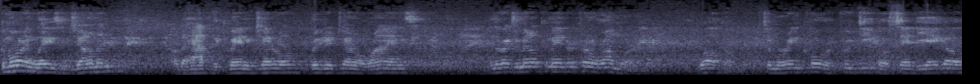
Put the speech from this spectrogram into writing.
Good morning, ladies and gentlemen. On behalf of the Commanding General, Brigadier General Ryans, and the Regimental Commander, Colonel Rumler, welcome to Marine Corps Recruit Depot San Diego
